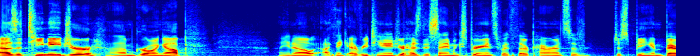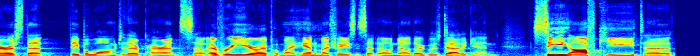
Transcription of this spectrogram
as a teenager um, growing up, you know, I think every teenager has the same experience with their parents of just being embarrassed that they belong to their parents. So every year I put my hand in my face and said, Oh no, there goes dad again, singing off key to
